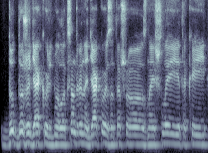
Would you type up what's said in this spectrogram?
Дуже дуже дякую, Людмила Олександрівна. Дякую за те, що знайшли такий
